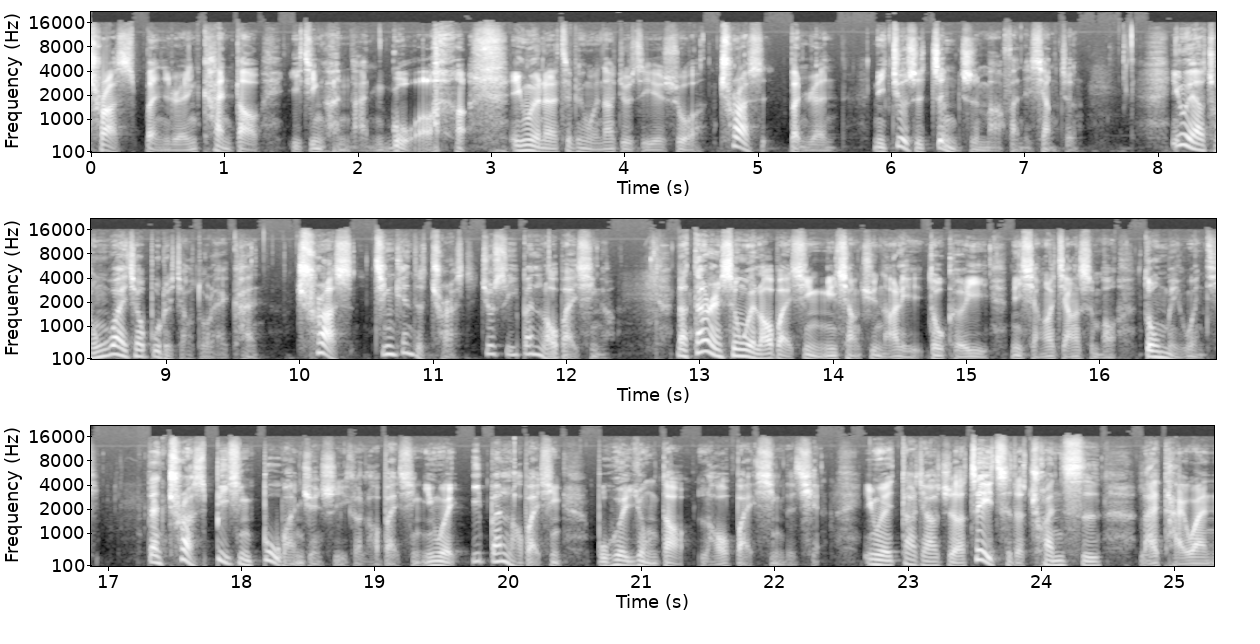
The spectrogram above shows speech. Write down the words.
Trust 本人看到已经很难过啊。因为呢这篇文章就直接说 Trust 本人你就是政治麻烦的象征。因为啊从外交部的角度来看。Trust 今天的 Trust 就是一般老百姓啊，那当然，身为老百姓，你想去哪里都可以，你想要讲什么都没问题。但 Trust 毕竟不完全是一个老百姓，因为一般老百姓不会用到老百姓的钱。因为大家知道，这一次的川司来台湾，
